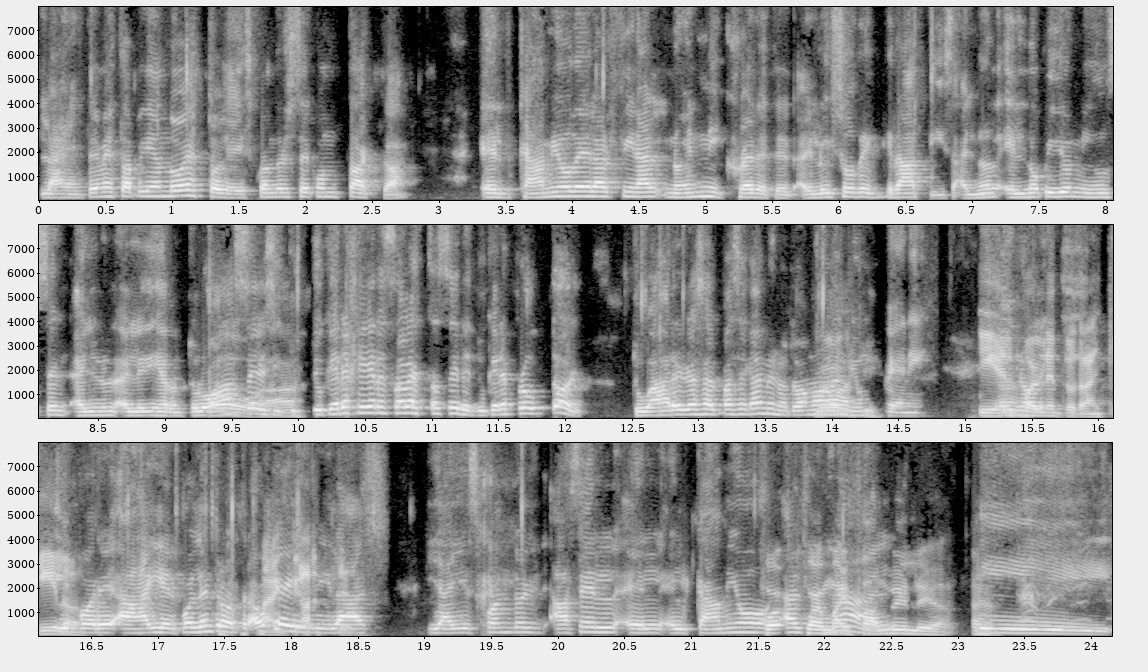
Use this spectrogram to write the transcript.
la gente me está pidiendo esto y ahí es cuando él se contacta. El cambio de él al final no es ni credited, él lo hizo de gratis, a él no, él no pidió ni un cent, a él, no- a él le dijeron, tú lo vas a Oh, hacer, si wow. tú, tú quieres regresar a esta serie, tú quieres productor, tú vas a regresar para ese cambio y no te vamos a No, dar ni un penny. Y él Y no- por dentro, Y tranquilo. por, ajá, y él por dentro, otra, ok, relax. Y ahí es cuando él hace el, el, el cambio For, al for my final. familia. Ajá. Y,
